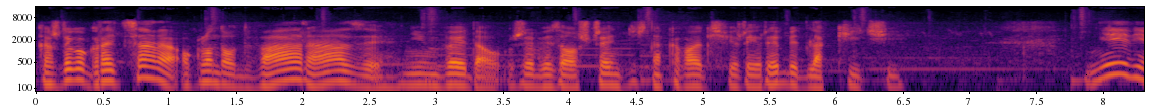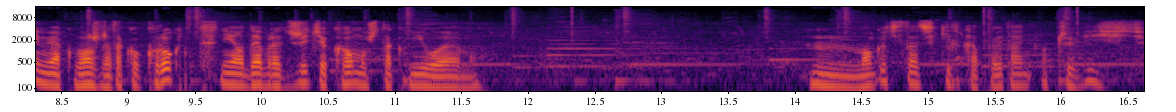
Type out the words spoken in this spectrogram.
Każdego grajcara oglądał dwa razy, nim wydał, żeby zaoszczędzić na kawałek świeżej ryby dla kici. Nie wiem, jak można tak okrutnie odebrać życie komuś tak miłemu. Hmm, mogę ci zadać kilka pytań? Oczywiście.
